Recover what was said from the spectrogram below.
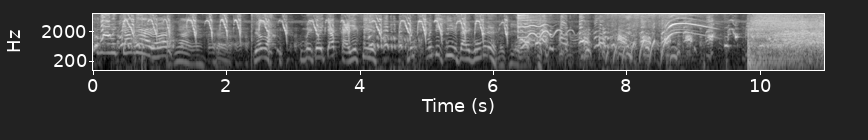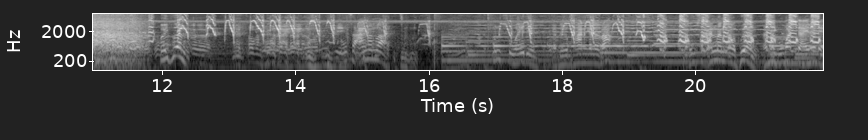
ทำไมมันจับง่ายเหรอง่ายเองไก่เดี๋ยวก่อนกูไม่เคยจับไก่ยักขี้มันมันจะขี้ใส่กูไหมเนี่ยไม่เที่ยเฮ้ยเพื่อน สงสารมันว่ะ มันสวยดิกระดื่มพันกันเลยเนาะสงสารมันว่ะเพื่อน อันนี้กูวัดใจแล้วดิ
